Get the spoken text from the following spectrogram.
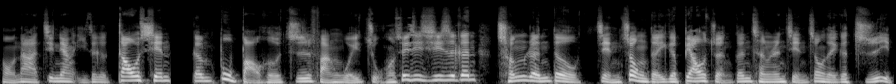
哦，那尽量以这个高纤跟不饱和脂肪为主哦。所以这其实跟成人的减重的一个标准，跟成人减重的一个指引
